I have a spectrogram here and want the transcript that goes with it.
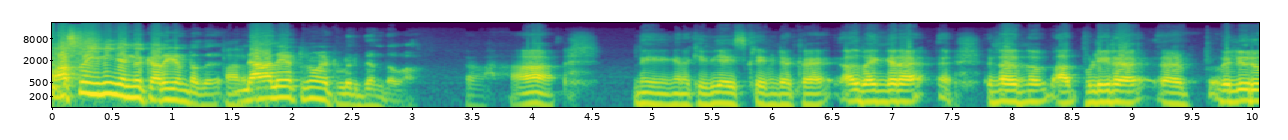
മാസ്റ്റർ ഇനി ഞങ്ങൾക്ക് അറിയേണ്ടത് ലാലേട്ടനുമായിട്ടുള്ള ഒരു ബന്ധമാണ് ആ നീ ഇങ്ങനെ കിവി ഐസ്ക്രീമിന്റെ ഒക്കെ അത് ഭയങ്കര എന്തായിരുന്നു പുള്ളിയുടെ വലിയൊരു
